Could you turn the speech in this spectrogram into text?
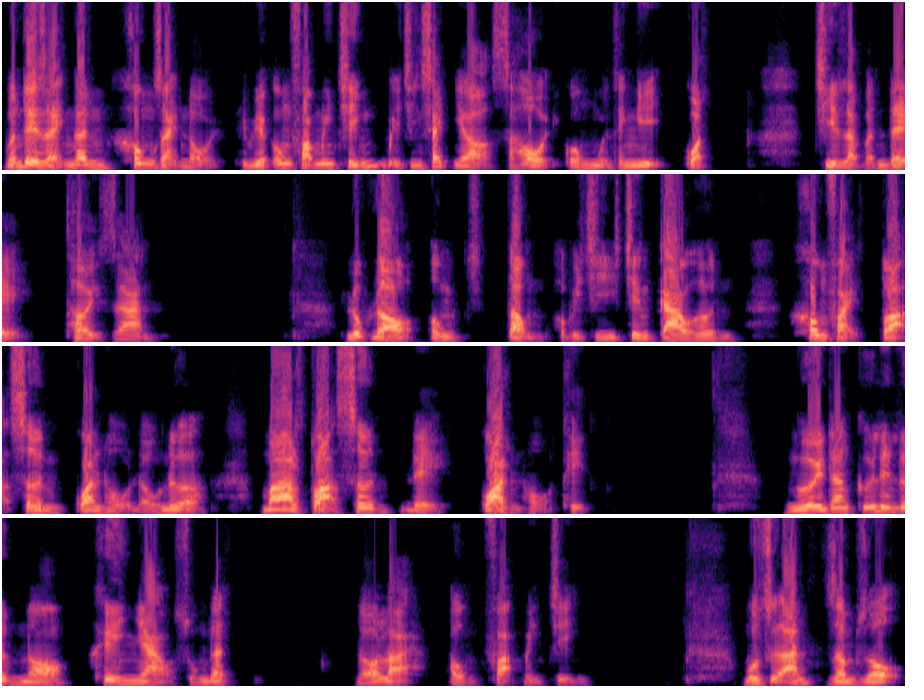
Vấn đề giải ngân không giải nổi thì việc ông Phạm Minh Chính bị chính sách nhà ở xã hội của ông Nguyễn Thanh Nghị quật chỉ là vấn đề thời gian. Lúc đó ông Tổng ở vị trí trên cao hơn, không phải tọa sơn quan hổ đấu nữa, mà tọa sơn để quan hổ thịt. Người đang cưỡi lên lưng nó khi nhào xuống đất, đó là ông Phạm Minh Chính. Một dự án rầm rộ,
